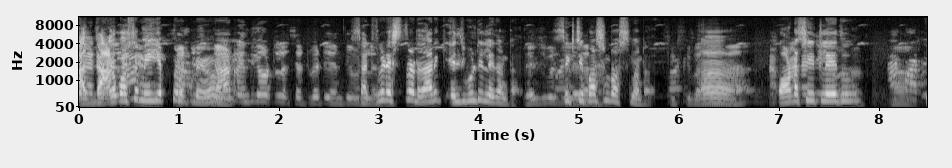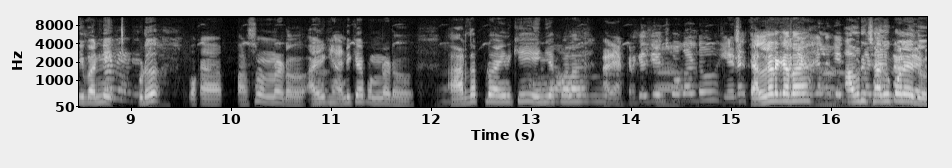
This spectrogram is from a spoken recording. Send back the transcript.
అది దానికోసం మీకు చెప్తున్నాను నేను. డాక్టర్ ఎందుకు ఇవ్వట్లేదు? సర్టిఫికేట్ ఇస్తున్నాడు. దానికి ఎలిజిబిలిటీ లేదంట. సిక్స్టీ? పర్సెంట్ వస్తుందంట. 60% ఆ? కోటా సీట్ లేదు. ఇవన్నీ ఇప్పుడు ఒక పర్సన్ ఉన్నాడు. ఆయనకి హ్యాండిక్యాప్ ఉన్నాడు. ఆడదప్పుడు ఆయనకి ఏం చెప్పాలా? వెళ్ళాడు కదా ఆవిడ చదువుకోలేదు.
